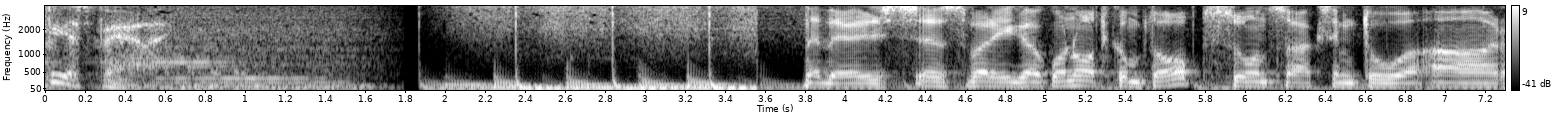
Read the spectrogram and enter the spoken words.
Piespēle. Nedēļas svarīgāko notikumu tops, un sāksim to ar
